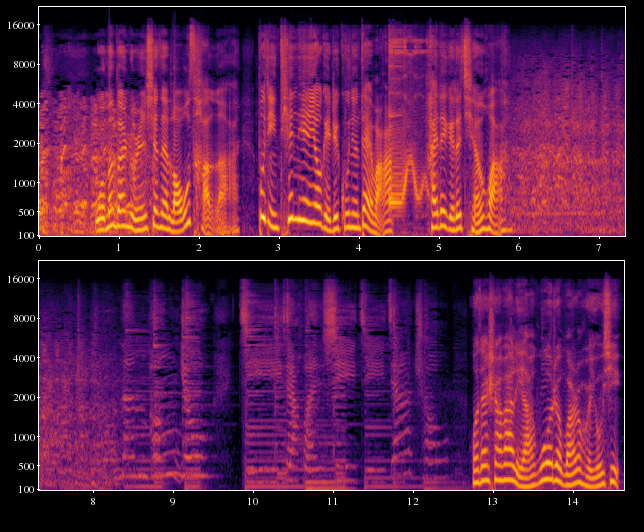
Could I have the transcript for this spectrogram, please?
我们班主任现在老惨了，不仅天天要给这姑娘带娃。还得给她钱花。我在沙发里啊窝着玩了会儿游戏，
